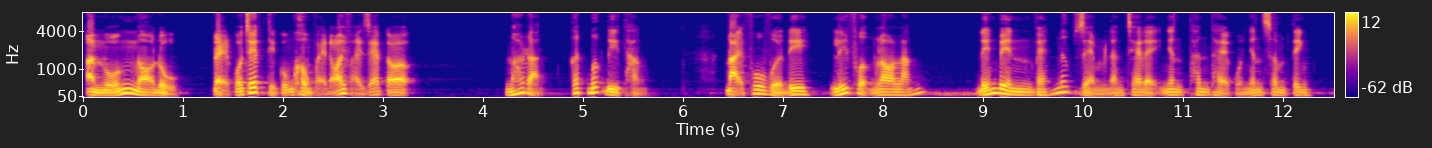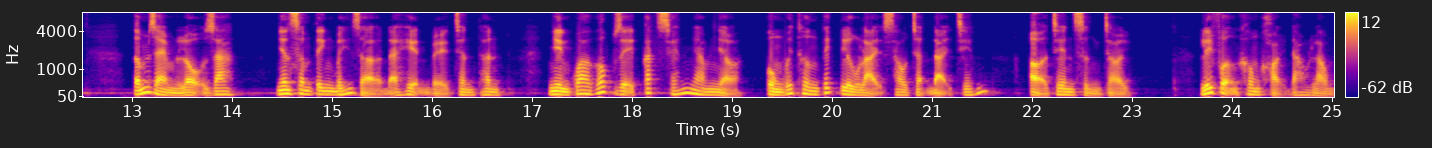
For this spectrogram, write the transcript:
ăn uống no đủ, để có chết thì cũng không phải đói phải rét đó. Nói đoạn, cất bước đi thẳng đại phu vừa đi, lý phượng lo lắng. Đến bên vén lớp rèm đang che đậy nhân thân thể của nhân sâm tinh. Tấm rèm lộ ra, nhân sâm tinh bấy giờ đã hiện về chân thân. Nhìn qua gốc rễ cắt xén nham nhở, cùng với thương tích lưu lại sau trận đại chiến, ở trên sừng trời. Lý phượng không khỏi đau lòng.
